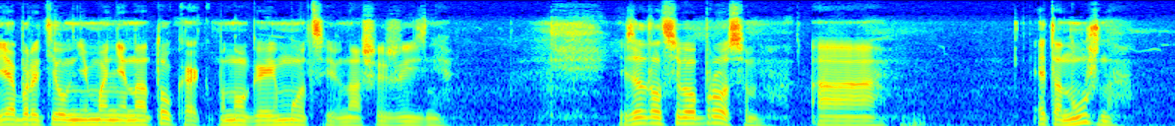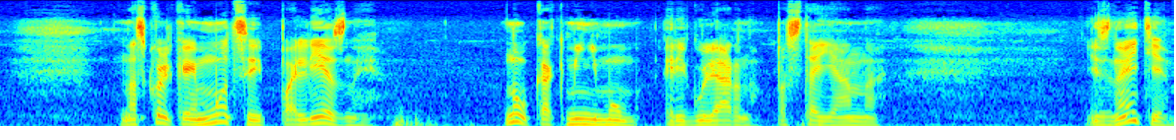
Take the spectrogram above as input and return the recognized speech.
я обратил внимание на то, как много эмоций в нашей жизни. И задался вопросом, а это нужно? Насколько эмоции полезны? Ну, как минимум, регулярно, постоянно. И знаете,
